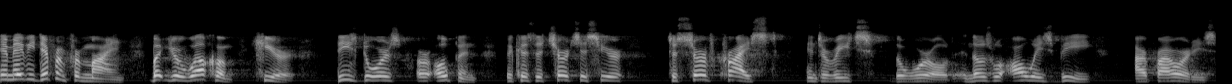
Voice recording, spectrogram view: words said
it may be different from mine, but you're welcome here. These doors are open because the church is here to serve Christ and to reach the world. And those will always be our priorities.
